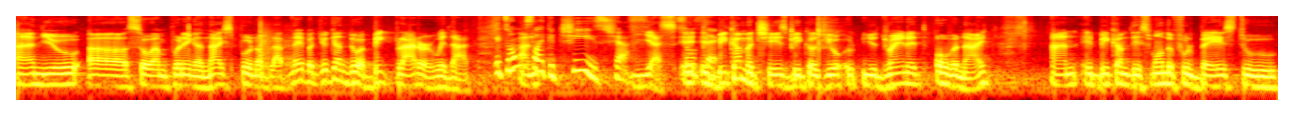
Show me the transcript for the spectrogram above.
And you, uh, so I'm putting a nice spoon of labneh, but you can do a big platter with that. It's almost And- like a cheese, chef. Yes, So it, it become a cheese because you you drain it overnight, and it become this wonderful base to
